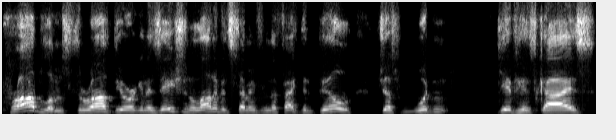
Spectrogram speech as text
problems throughout the organization. A lot of it stemming from the fact that Bill just wouldn't give his guys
